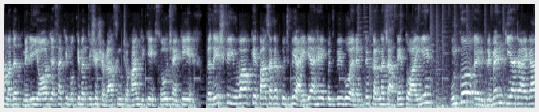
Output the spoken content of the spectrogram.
मदद मिली? और जैसा कि मुख्यमंत्री श्री शिवराज सिंह चौहान जी की एक सोच है कि प्रदेश के युवाओं के पास अगर कुछ भी आइडिया है कुछ भी वो इनोवेटिव करना चाहते हैं तो आइए उनको इम्प्लीमेंट किया जाएगा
